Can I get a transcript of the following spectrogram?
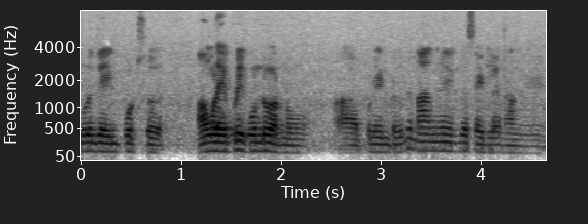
முடிஞ்ச இன்புட்ஸ் அவங்கள எப்படி கொண்டு வரணும் அப்படின்றது நாங்கள் எங்கள் சைடில் நாங்கள்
